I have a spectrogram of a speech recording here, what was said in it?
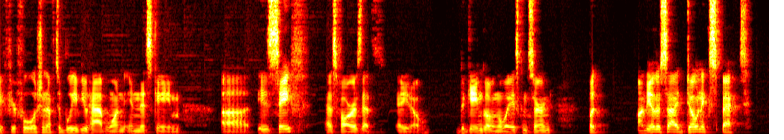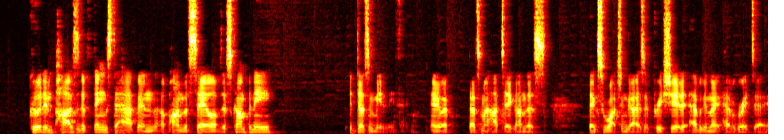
if you're foolish enough to believe you have one in this game, uh, is safe as far as that's you know the game going away is concerned. But on the other side, don't expect good and positive things to happen upon the sale of this company. It doesn't mean anything. Anyway, that's my hot take on this. Thanks for watching, guys. I appreciate it. Have a good night. Have a great day.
